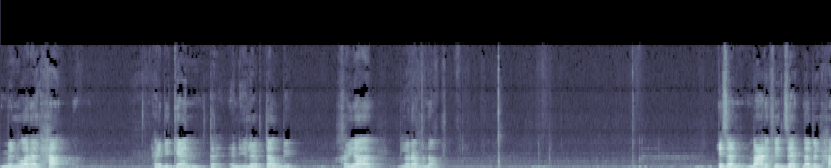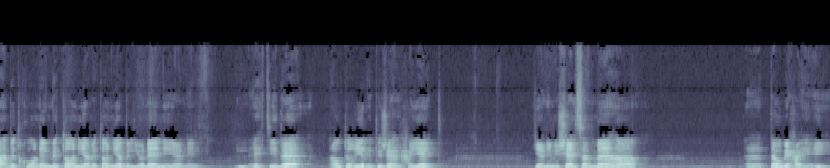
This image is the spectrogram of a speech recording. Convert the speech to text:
من وراء الحق. هذه كان انقلاب توبة خيار لربنا. إذا معرفة ذاتنا بالحق بتكون الميتونيا ميتونيا باليوناني يعني الاهتداء أو تغيير اتجاه الحياة. يعني ميشيل سماها آه، توبة حقيقية.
